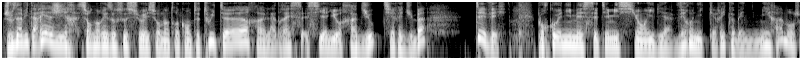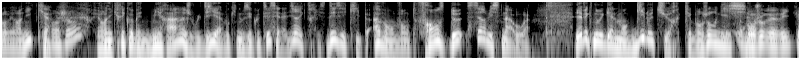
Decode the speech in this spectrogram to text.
Je vous invite à réagir sur nos réseaux sociaux et sur notre compte Twitter l'adresse CIO Radio-du-bas TV. Pour co-animer cette émission, il y a Véronique Ricoben-Mira. Bonjour Véronique. Bonjour. Véronique Ricoben-Mira, je vous le dis, à vous qui nous écoutez, c'est la directrice des équipes avant-vente France de ServiceNow. Et avec nous également Guy Le Turc. Bonjour Guy. Bonjour Eric.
